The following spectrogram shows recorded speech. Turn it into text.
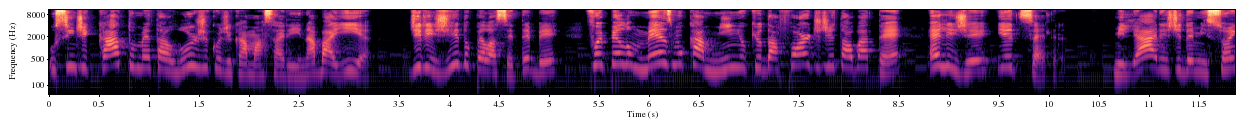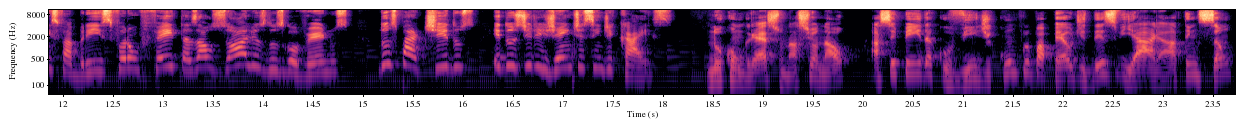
o Sindicato Metalúrgico de Camaçari, na Bahia, dirigido pela CTB, foi pelo mesmo caminho que o da Ford de Taubaté, LG e etc Milhares de demissões fabris foram feitas aos olhos dos governos, dos partidos e dos dirigentes sindicais. No Congresso Nacional, a CPI da Covid cumpre o papel de desviar a atenção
